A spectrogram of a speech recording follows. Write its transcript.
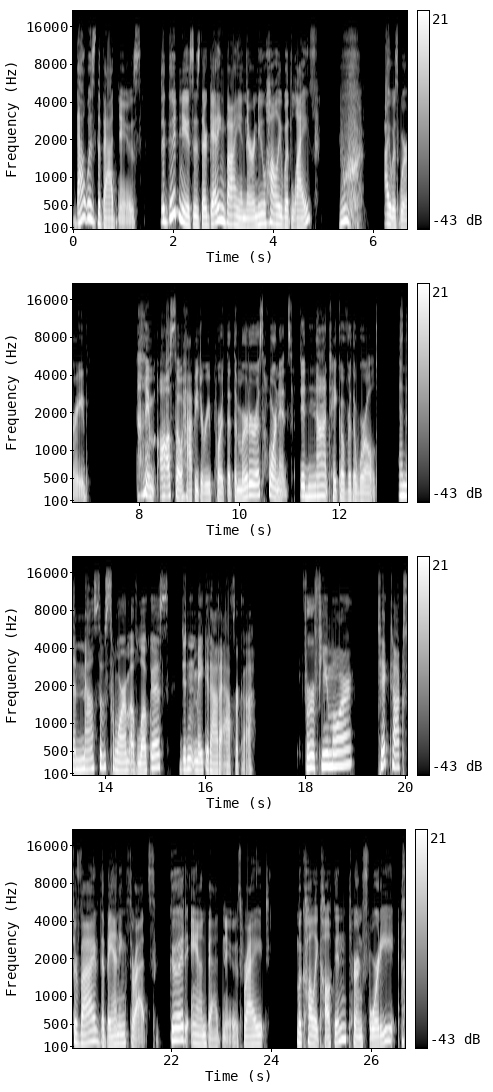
That was the bad news. The good news is they're getting by in their new Hollywood life. Whew, I was worried. I'm also happy to report that the murderous hornets did not take over the world and the massive swarm of locusts didn't make it out of Africa. For a few more, TikTok survived the banning threats. Good and bad news, right? Macaulay Culkin turned 40. I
